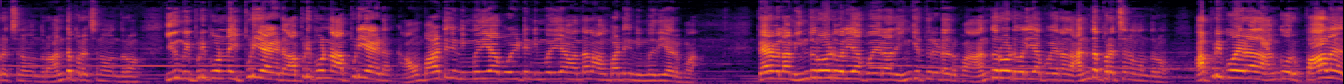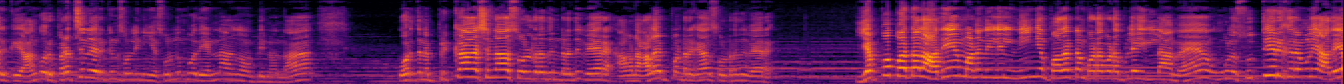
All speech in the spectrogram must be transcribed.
பிரச்சனை வந்துடும் அந்த பிரச்சனை வந்துடும் இது இப்படி போனா இப்படி ஆயிடும் அப்படி போடணும் அப்படி ஆயிடும். அவன் பாட்டுக்கு நிம்மதியா போயிட்டு நிம்மதியா வந்தாலும் அவன் பாட்டுக்கு நிம்மதியா இருப்பான். தேவையில்லாம இந்த ரோடு வழியா போயிடாது இங்க திருட இருப்பான். அந்த ரோடு வழியா போயிடாது அந்த பிரச்சனை வந்துடும் அப்படி போயிடாது அங்க ஒரு பாலம் இருக்கு அங்க ஒரு பிரச்சனை இருக்குன்னு சொல்லி நீங்க சொல்லும் போது என்ன ஆகும் அப்படின்னு ஒருத்தனை பிரிகாஷனா சொல்றதுன்றது வேற. அவனை அலர்ட் பண்றதுக்காக சொல்றது வேற. எப்ப பார்த்தாலும் அதே மனநிலையில் நீங்க பதட்டம் படபடப்புல இல்லாம உங்களை சுத்தி இருக்கிறவங்களையும் அதே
